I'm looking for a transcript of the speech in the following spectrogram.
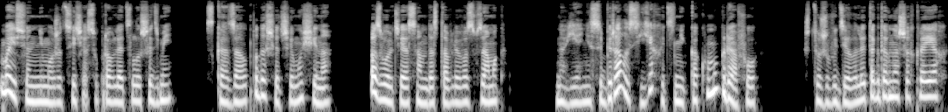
«Боюсь, он не может сейчас управлять лошадьми», — сказал подошедший мужчина. «Позвольте, я сам доставлю вас в замок». «Но я не собиралась ехать ни к какому графу». «Что же вы делали тогда в наших краях?»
